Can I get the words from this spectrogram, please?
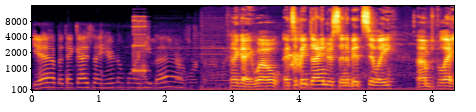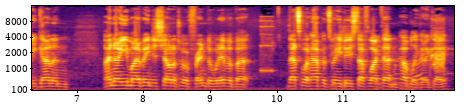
Yeah, but that guy's not here no more. He left. Okay, well, it's a bit dangerous and a bit silly um, to pull out your gun, and I know you might have been just showing it to a friend or whatever, but that's what happens when you do stuff like that in public, okay?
